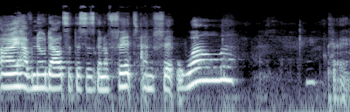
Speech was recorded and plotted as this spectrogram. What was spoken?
I have no doubts that this is going to fit and fit well. Okay.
